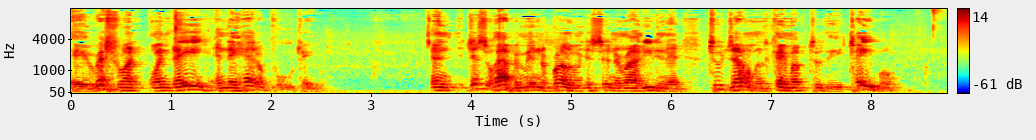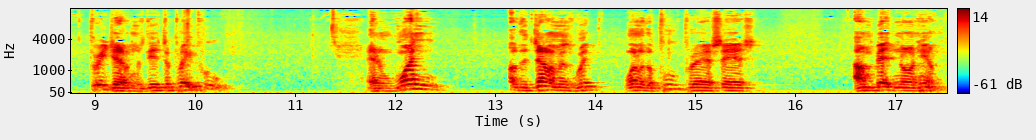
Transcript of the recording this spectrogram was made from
a restaurant one day and they had a pool table. And it just so happened, me and the brother were just sitting around eating, and two gentlemen came up to the table. Three gentlemen did to play pool. And one of the gentlemen with one of the pool players says, I'm betting on him.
